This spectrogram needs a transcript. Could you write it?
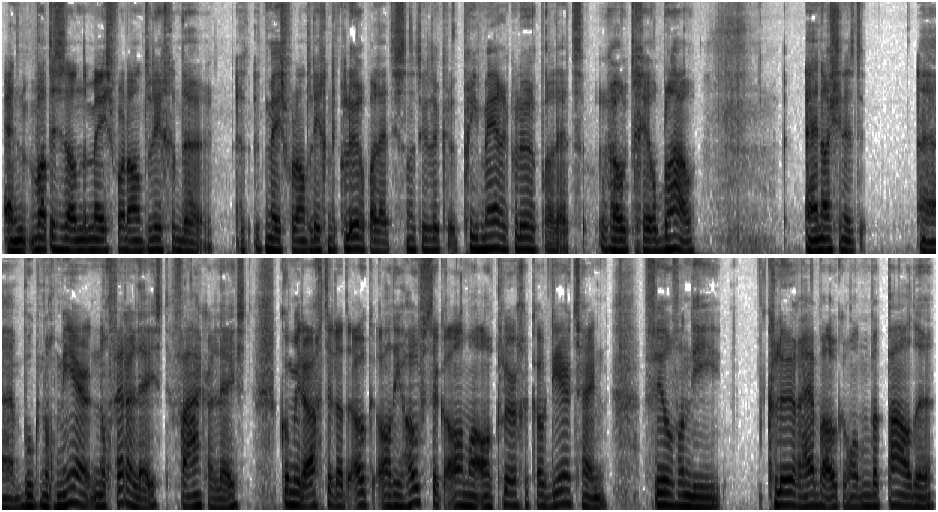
En wat is dan de meest voor liggende, het, het meest voor de hand liggende kleurenpalet? Is natuurlijk het primaire kleurenpalet rood, geel, blauw. En als je het eh, boek nog meer, nog verder leest, vaker leest, kom je erachter dat ook al die hoofdstukken allemaal al kleurgecodeerd zijn. Veel van die kleuren hebben ook een bepaalde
